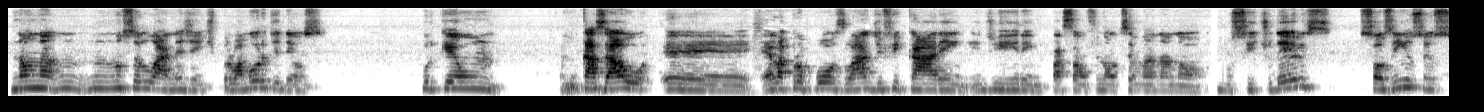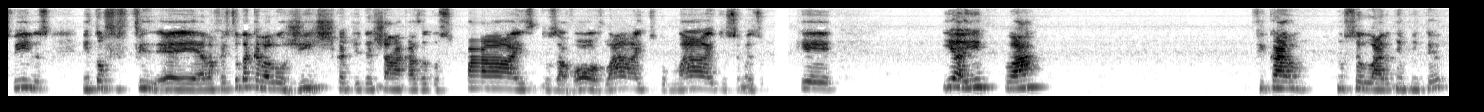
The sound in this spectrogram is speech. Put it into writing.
Não na, no celular, né, gente? Pelo amor de Deus. Porque um, um casal, é, ela propôs lá de ficarem, de irem passar um final de semana no, no sítio deles, sozinhos, sem os filhos, então, é, ela fez toda aquela logística de deixar na casa dos pais, dos avós lá e tudo mais, não sei mais o quê. E aí, lá, ficaram no celular o tempo inteiro.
